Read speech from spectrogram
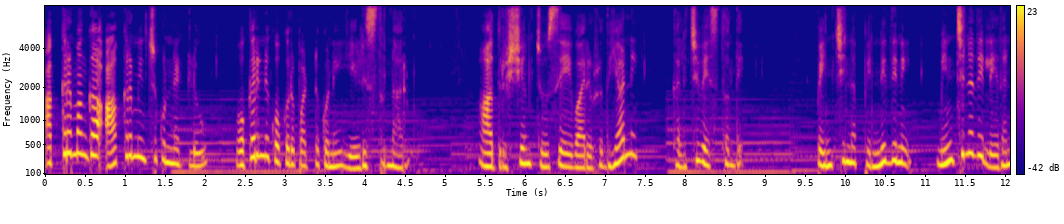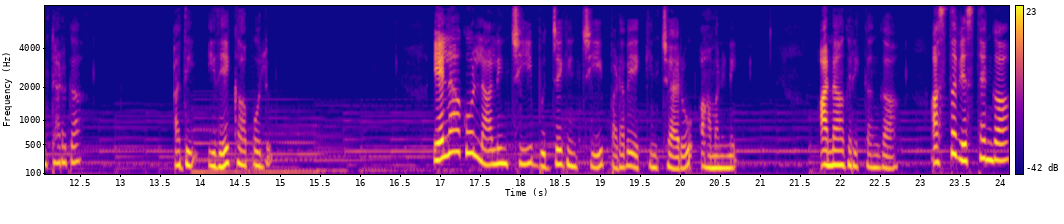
అక్రమంగా ఆక్రమించుకున్నట్లు ఒకరినికొకరు పట్టుకుని ఏడుస్తున్నారు. ఆ దృశ్యం చూసే వారి హృదయాన్ని కలిచివేస్తుంది. పెంచిన పెన్నిదిని మించినది లేదంటారుగా? అది ఇదే కాపోలు ఎలాగో లాలించి బుజ్జగించి పడవ ఎక్కించారు ఆమనిని. అనాగరికంగా అస్తవ్యస్తంగా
